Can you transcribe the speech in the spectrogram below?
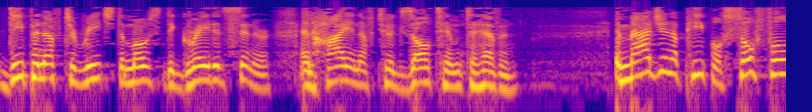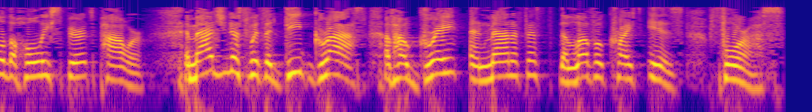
deep enough to reach the most degraded sinner, and high enough to exalt him to heaven. Imagine a people so full of the Holy Spirit's power. Imagine us with a deep grasp of how great and manifest the love of Christ is for us.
